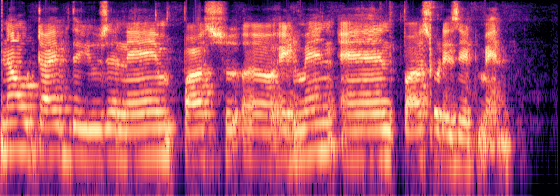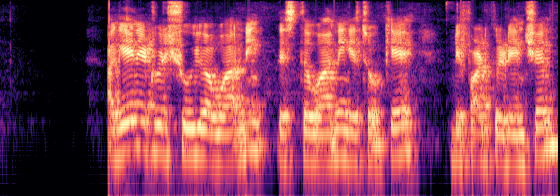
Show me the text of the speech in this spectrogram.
Now type the username pass uh, admin and password is admin again it will show you a warning. This the warning is okay. Default credential.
